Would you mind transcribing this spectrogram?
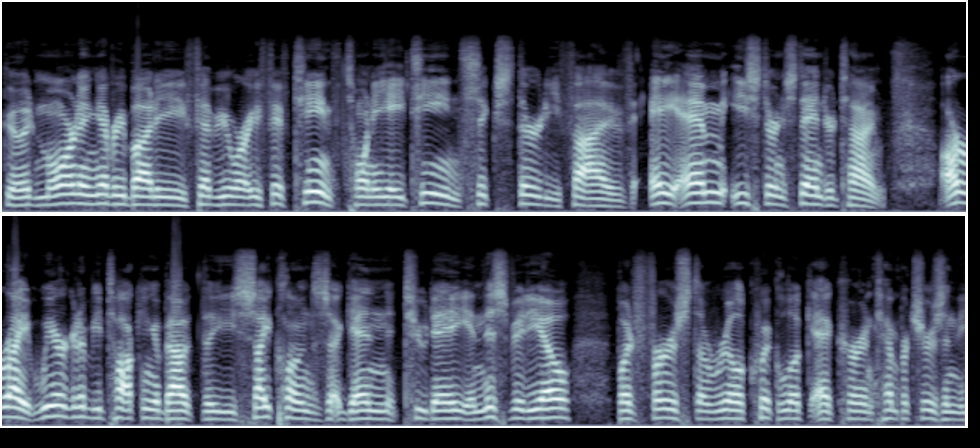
Good morning, everybody. February 15th, 2018, 6:35 a.m. Eastern Standard Time. All right, we are going to be talking about the cyclones again today in this video. But first, a real quick look at current temperatures in the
